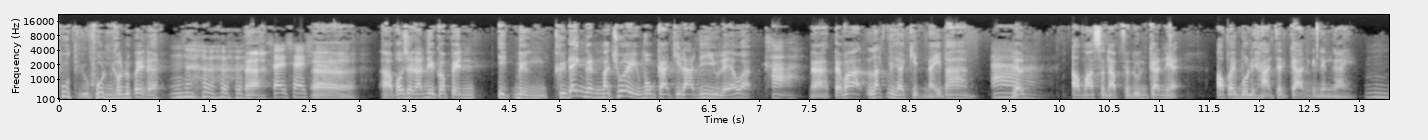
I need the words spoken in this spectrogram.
ผู้ถือหุ้นเขาด้วยนะนะใช่ใช่ใช่ เอออ่าเพราะฉะนั้นเนี่ยก็เป็นอีกหนึ่งคือได้เงินมาช่วยวงการกีฬาดีอยู่แล้วอะค่ะ นะแต่ว่ารัฐวิสาหกิจไหนบ้าง อ่า แล้วเอามาสนับสนุนกันเนี่ยเอาไปบริหารจัดการกันยังไงอืม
